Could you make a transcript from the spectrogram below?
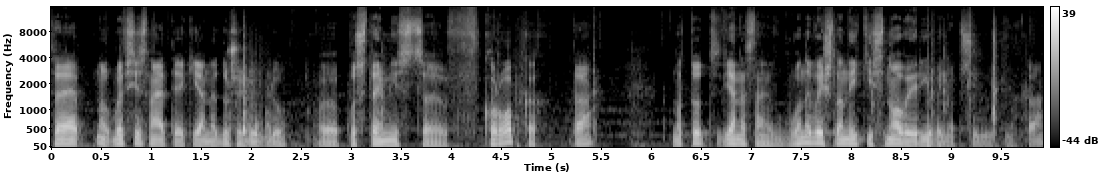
Це, ну, ви всі знаєте, як я не дуже люблю е, пусте місце в коробках, та? Ну тут, я не знаю, вони вийшли на якийсь новий рівень абсолютно, та?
